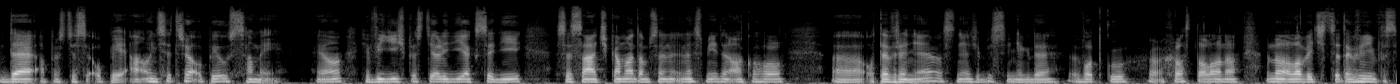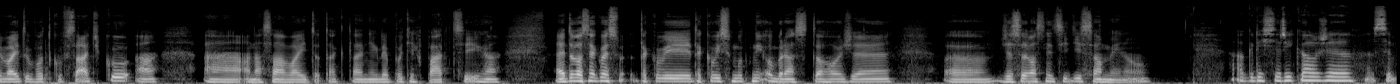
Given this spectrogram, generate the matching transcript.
jde a prostě se opije. A oni se třeba opijou sami. Jo? Že vidíš prostě lidi, jak sedí se sáčkama, tam se nesmí ten alkohol uh, otevřeně, vlastně, že by si někde vodku chlastala na, na lavičce, takže oni prostě mají tu vodku v sáčku a, a, a nasávají to takhle někde po těch párcích a, a je to vlastně takový, takový, takový smutný obraz toho, že, uh, že se vlastně cítí sami, no. A když jsi říkal, že jsi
